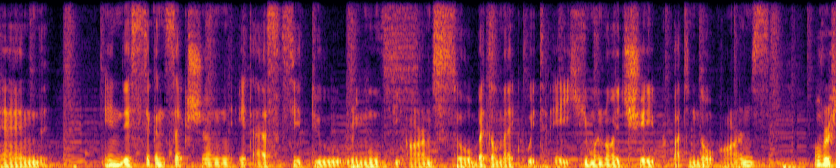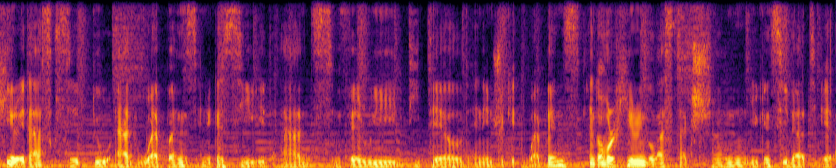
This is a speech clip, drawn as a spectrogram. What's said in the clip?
and in this second section it asks it to remove the arms, so battle mech with a humanoid shape but no arms. Over here it asks it to add weapons and you can see it adds very detailed and intricate weapons. And over here in the last section you can see that it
